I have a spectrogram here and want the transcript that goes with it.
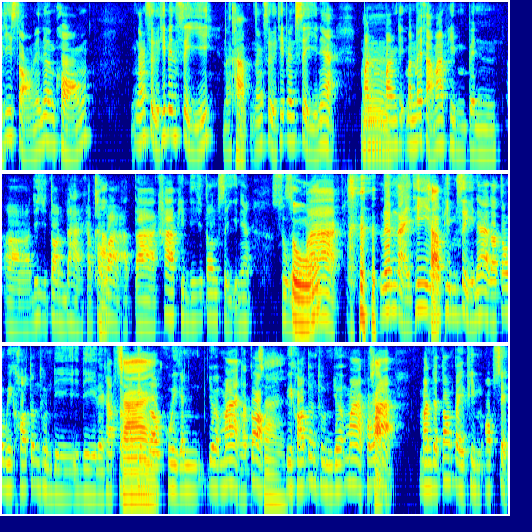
สที่สองในเรื่องของ หนังสือที่เป็นสีนะครับครับหนังสือที่เป็นสีเนี่ยมันอืมบางทีมันไม่สามารถพิมพ์เป็นอ่าดิจิตอลได้ครับ เพครัราะบว่าอัตราค่าพิมพ์ดิจิตอลสีเนี่ยสูสูงงมาก เล่มไหนที่ครับเราพิมพ์สีเนี่ยเราต้องวิเคราะห์ต้นทุนดีดีเลยครับสำหรับใช่พิมพ์เราคุยกันเยอะมาก แล้วก็ใช่วิเคราะห์ต้นทุนเยอะมาก เพราะครับว่ามันจะต้องไปพิมพ์ offset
